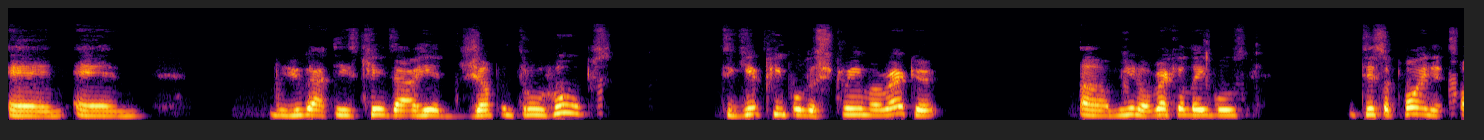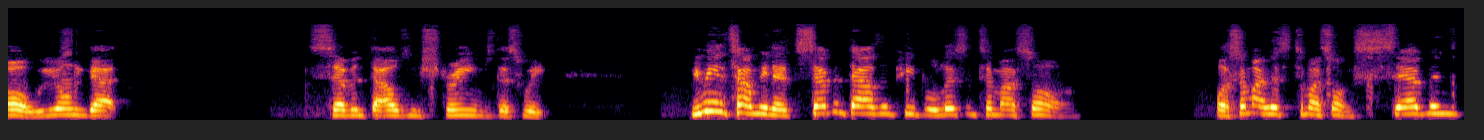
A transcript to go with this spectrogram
and and you got these kids out here jumping through hoops to get people to stream a record. Um, you know, record labels disappointed. Oh, we only got seven thousand streams this week. You mean to tell me that seven thousand people listen to my song, or somebody listened to my song seven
